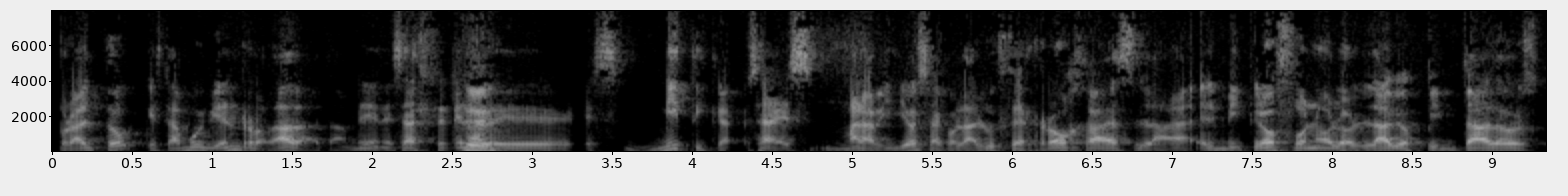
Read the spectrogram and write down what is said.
por alto, que está muy bien rodada también. Esa escena Sí. de- es mítica, o sea, es maravillosa, con las luces rojas, la- el micrófono, los labios pintados.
